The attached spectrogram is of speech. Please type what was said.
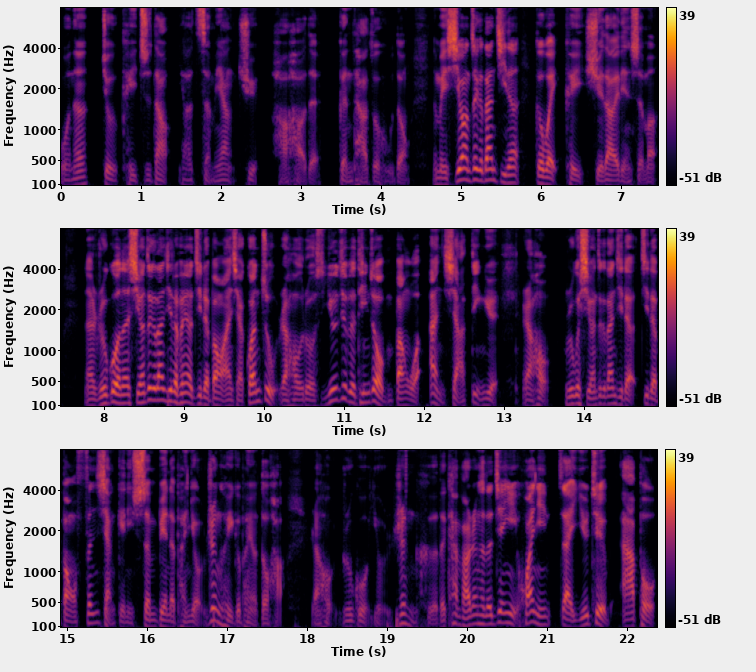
我呢就可以知道要怎么样去好好的跟他做互动。那么也希望这个单集呢，各位可以学到一点什么。那如果呢喜欢这个单集的朋友，记得帮我按下关注。然后如果是 YouTube 的听众，帮我按下订阅。然后如果喜欢这个单集的，记得帮我分享给你身边的朋友，任何一个朋友都好。然后如果有任何的看法、任何的建议，欢迎在 YouTube、Apple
